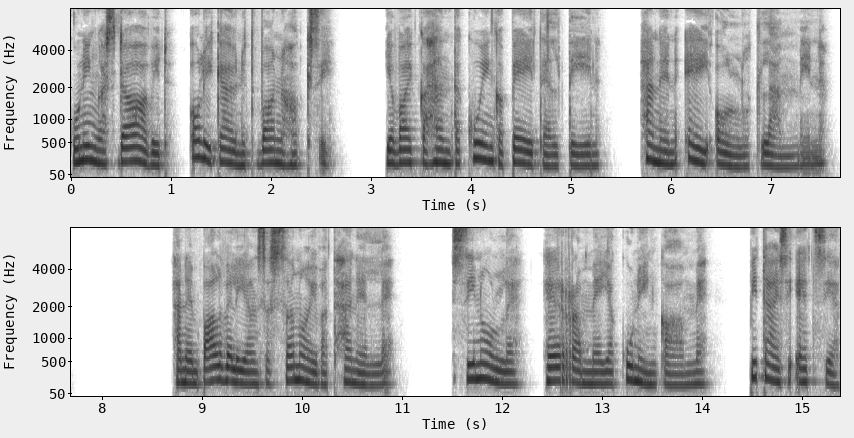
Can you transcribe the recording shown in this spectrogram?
Kuningas David oli käynyt vanhaksi, ja vaikka häntä kuinka peiteltiin, hänen ei ollut lämmin. Hänen palvelijansa sanoivat hänelle, sinulle, herramme ja kuninkaamme, pitäisi etsiä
